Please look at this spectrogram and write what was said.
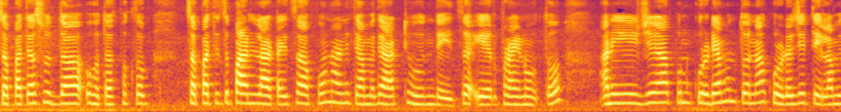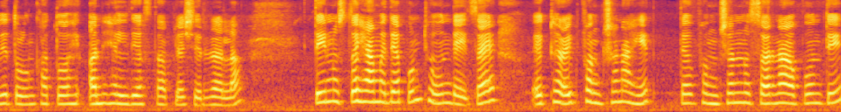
चपात्यासुद्धा होतात. फक्त चपातीचं पान लाटायचं आपण आणि त्यामध्ये आत ठेवून द्यायचं. एअर फ्राय नव्हतं. आणि जे आपण कुरड्या म्हणतो ना कुरड्या जे तेलामध्ये तळून खातो हे अनहेल्दी असतं आपल्या शरीराला. ते नुसतं ह्यामध्ये आपण ठेवून द्यायचं आहे. एक ठराविक फंक्शन आहेत. त्या फंक्शननुसार ना आपण ते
